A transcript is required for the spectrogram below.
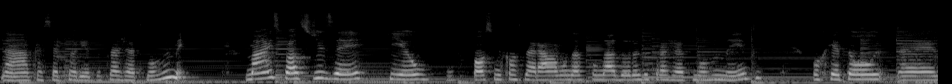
na preceptoria do projeto Movimento. Mas posso dizer que eu posso me considerar uma das fundadoras do projeto Movimento, porque estou é,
